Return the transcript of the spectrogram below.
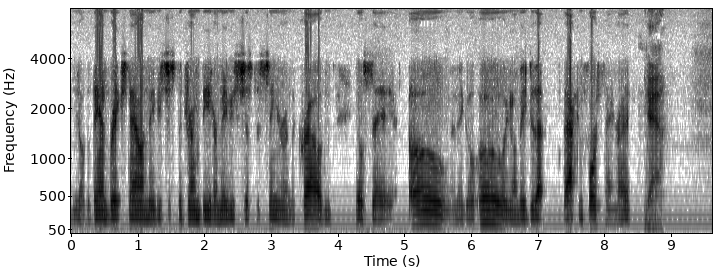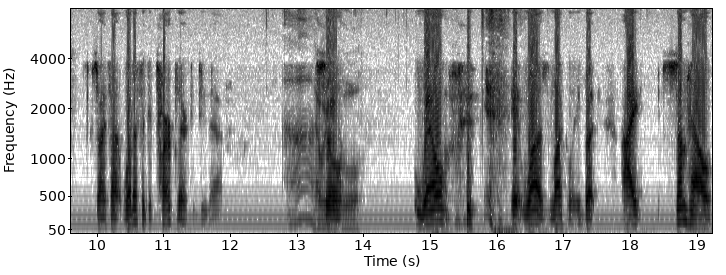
you know the band breaks down, maybe it's just the drum beat, or maybe it's just the singer in the crowd, and they'll say, "Oh," and they go, "Oh," you know, they do that back and forth thing, right? Yeah, So I thought, what if a guitar player could do that? Ah, that would So- cool. Well, it was luckily, but I somehow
